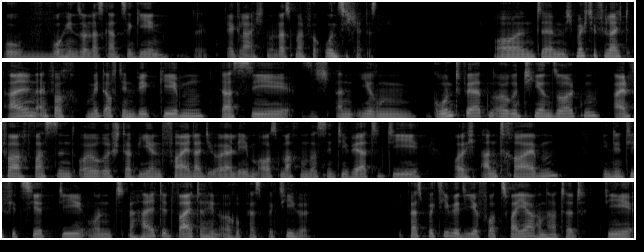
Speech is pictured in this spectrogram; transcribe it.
wo, wohin soll das Ganze gehen? Oder dergleichen. Oder dass man verunsichert ist. Und ähm, ich möchte vielleicht allen einfach mit auf den Weg geben, dass sie sich an ihren Grundwerten orientieren sollten. Einfach, was sind eure stabilen Pfeiler, die euer Leben ausmachen? Was sind die Werte, die euch antreiben? Identifiziert die und behaltet weiterhin eure Perspektive. Die Perspektive, die ihr vor zwei Jahren hattet, die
